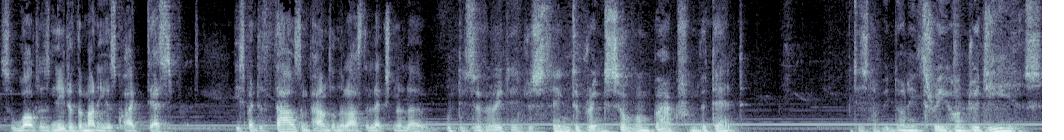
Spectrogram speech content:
Sir Walter's need of the money is quite desperate. He spent a thousand pounds on the last election alone. It is a very dangerous thing to bring someone back from the dead. It has not been done in 300 years.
